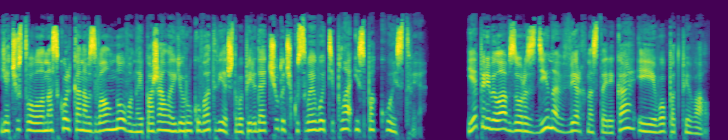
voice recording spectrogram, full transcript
я чувствовала, насколько она взволнована, и пожала ее руку в ответ, чтобы передать чуточку своего тепла и спокойствия. Я перевела взор с Дина вверх на старика и его подпевал.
